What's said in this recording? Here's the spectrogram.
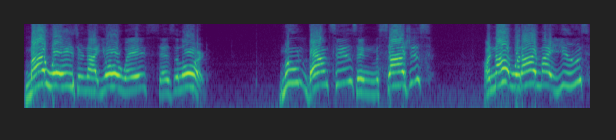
My ways are not your ways, says the Lord. Moon bounces and massages are not what I might use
